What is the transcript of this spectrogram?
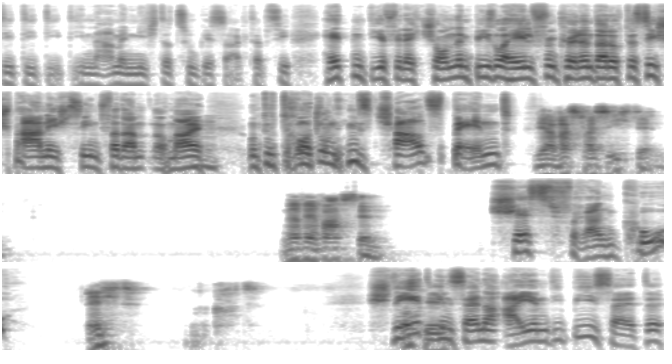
die, die, die, die Namen nicht dazu gesagt habe. Sie hätten dir vielleicht schon ein bisschen helfen können, dadurch, dass sie Spanisch sind, verdammt nochmal. Hm. Und du Trottel nimmst Charles Band. Ja, was weiß ich denn? Na, wer war's denn? Jess Franco. Echt? Oh Gott steht okay. in seiner IMDb-Seite,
